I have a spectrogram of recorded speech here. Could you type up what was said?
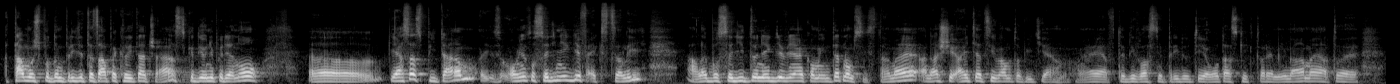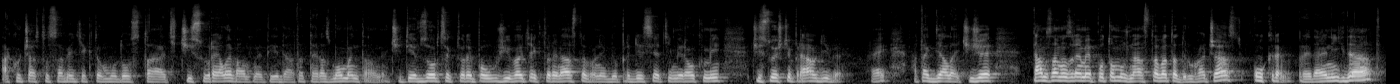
A tam už potom príde tá zapeklitá časť, kedy oni povedia, no, uh, ja sa spýtam, oni to sedí niekde v Exceli, alebo sedí to niekde v nejakom internom systéme a naši ajťaci vám to vyťahnú. A vtedy vlastne prídu tie otázky, ktoré my máme a to je, ako často sa viete k tomu dostať, či sú relevantné tie dáta teraz momentálne, či tie vzorce, ktoré používate, ktoré nastavil niekto pred desiatimi rokmi, či sú ešte pravdivé. A tak ďalej. Čiže tam samozrejme potom už nastáva tá druhá časť, okrem predajných dát,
